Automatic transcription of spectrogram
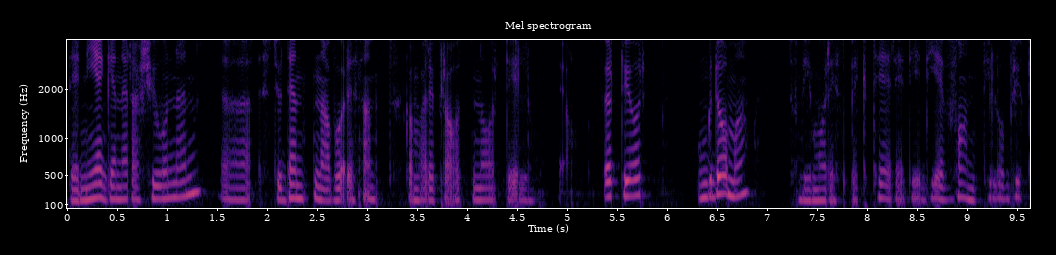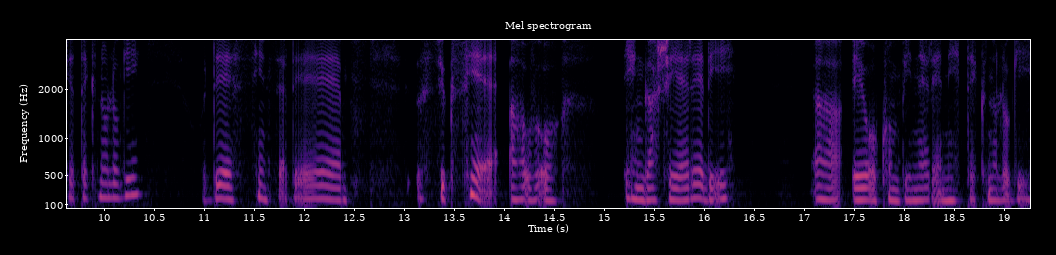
den nye generasjonen. Uh, studentene våre sant, kan være fra 18 år til ja, 40 år. Ungdommer som vi må respektere. De, de er vant til å bruke teknologi. Og det syns jeg det er suksess av å engasjere de, uh, er å kombinere ny teknologi.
